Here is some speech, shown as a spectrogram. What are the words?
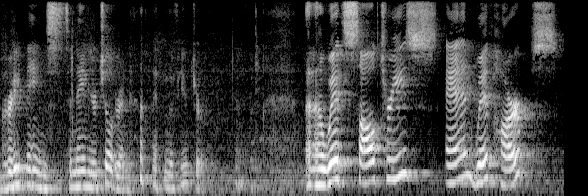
Great names to name your children in the future. Uh, with psalteries and with harps,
